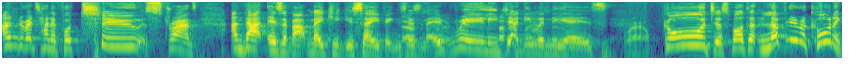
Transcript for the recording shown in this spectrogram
under a tenner for two strands and that is about making your savings isn't it it really That's genuinely is Wow. gorgeous well done lovely recording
